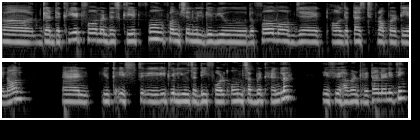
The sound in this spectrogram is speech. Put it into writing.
uh, get the create form and this create form function will give you the form object all the test property and all. And you if it will use the default on submit handler if you haven't written anything.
